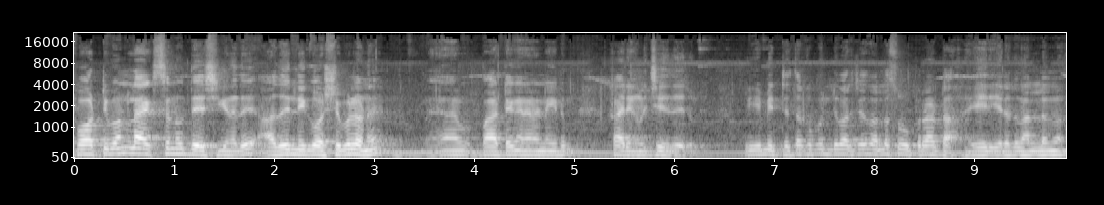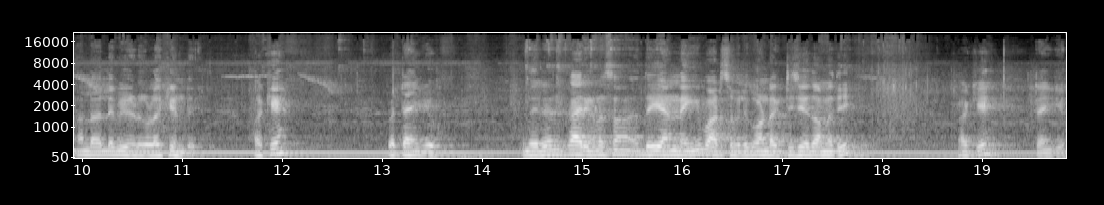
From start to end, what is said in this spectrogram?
ഫോർട്ടി വൺ ലാക്സാണ് ഉദ്ദേശിക്കുന്നത്. അത് നെഗോഷ്യബിൾ ആണ്. പാർട്ടി എങ്ങനെ വേണമെങ്കിലും കാര്യങ്ങൾ ചെയ്തു തരും. ഈ മുറ്റത്തൊക്കെ പുല്ല് പറിച്ചത് നല്ല സൂപ്പറാട്ടാ ഏരിയയിലൊക്കെ നല്ല നല്ല നല്ല വീടുകളൊക്കെ ഉണ്ട്. ഓക്കെ അപ്പോൾ താങ്ക് യു എന്തെങ്കിലും കാര്യങ്ങൾ ഇത് ചെയ്യാനുണ്ടെങ്കിൽ വാട്സപ്പിൽ കോൺടാക്റ്റ് ചെയ്താൽ മതി. ഓക്കെ താങ്ക് യു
